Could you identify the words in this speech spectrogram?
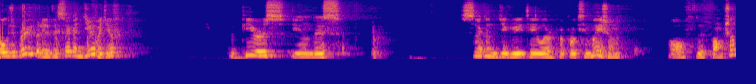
Algebraically, the second derivative appears in this second degree Taylor approximation of the function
